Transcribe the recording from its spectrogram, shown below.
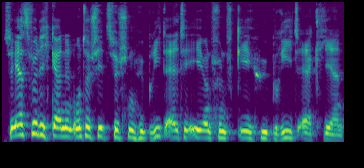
Zuerst würde ich gerne den Unterschied zwischen Hybrid-LTE und 5G-Hybrid erklären.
